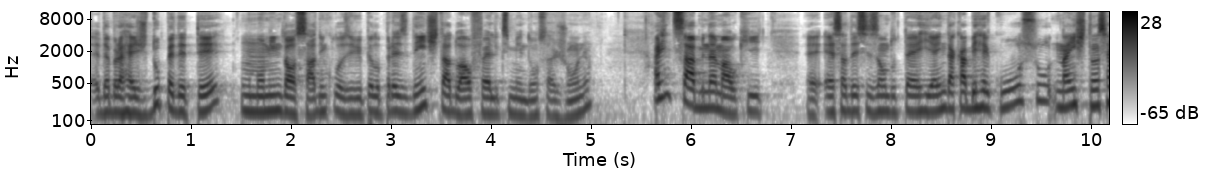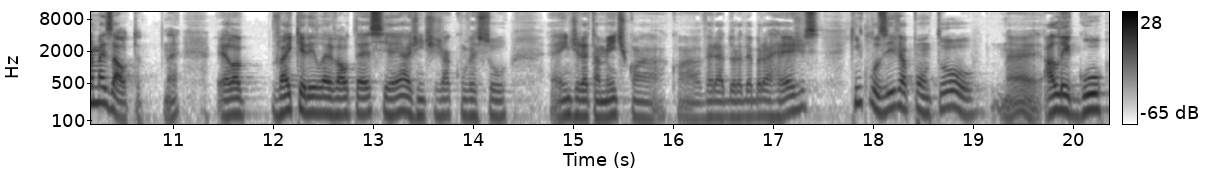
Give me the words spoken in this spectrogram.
É Débora Regis do PDT, um nome endossado, inclusive, pelo presidente estadual Félix Mendonça Júnior. A gente sabe, né, Mal, que é, essa decisão do TRE ainda cabe recurso na instância mais alta, né? Ela vai querer levar o TSE, a gente já conversou é, indiretamente com a, com a vereadora Débora Regis, que inclusive apontou, né, alegou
